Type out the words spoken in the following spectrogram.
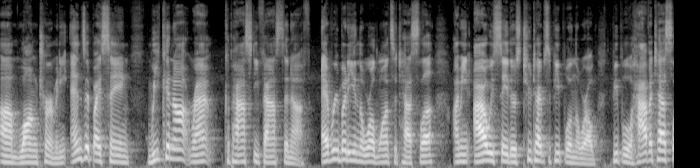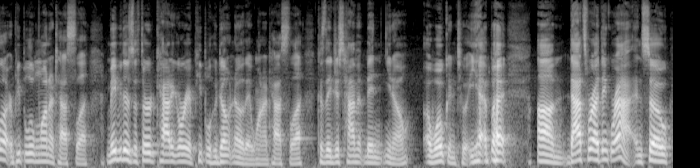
um, long term. And he ends it by saying, We cannot ramp capacity fast enough. Everybody in the world wants a Tesla. I mean, I always say there's two types of people in the world people who have a Tesla or people who want a Tesla. Maybe there's a third category of people who don't know they want a Tesla because they just haven't been, you know, awoken to it yet. But um, that's where I think we're at. And so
